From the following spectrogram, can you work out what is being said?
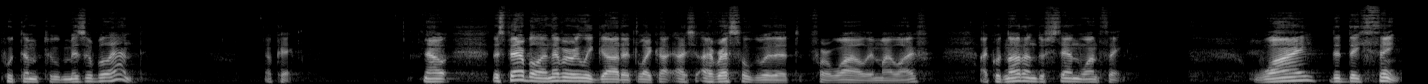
put them to miserable end. Okay. Now, this parable, I never really got it. Like, I, I, I, wrestled with it for a while in my life. I could not understand one thing. Why did they think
